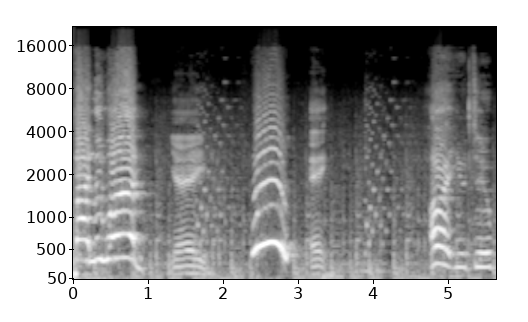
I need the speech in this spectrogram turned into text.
finally won! Yay. Woo! Hey. Alright, YouTube.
